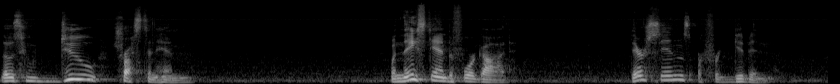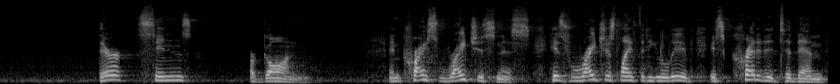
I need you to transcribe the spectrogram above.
those who do trust in him, when they stand before God, their sins are forgiven. Their sins are gone. And Christ's righteousness, his righteous life that he lived, is credited to them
